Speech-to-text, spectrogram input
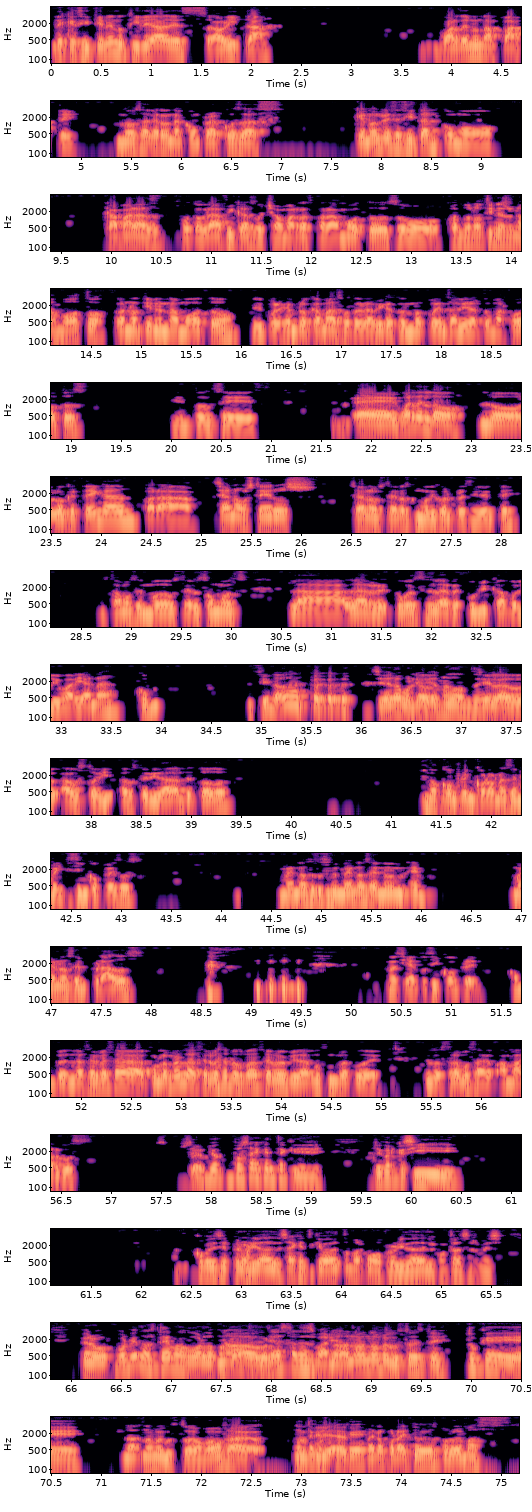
de que si tienen utilidades ahorita, guarden una parte, no se agarran a comprar cosas que no necesitan como cámaras fotográficas o chamarras para motos o cuando no tienes una moto. cuando no tienen una moto. Y por ejemplo cámaras fotográficas cuando no pueden salir a tomar fotos entonces, eh, guárdenlo, lo, lo que tengan para... Sean austeros. Sean austeros, como dijo el presidente. Estamos en modo austero, somos la, la, ¿cómo es la República Bolivariana? ¿Cómo? Sí, ¿no? Sí, era Bolivia, ¿no? Sí, la austeridad ante todo. No compren coronas en 25 pesos. Menos, menos en un, en, menos en Prados. No es cierto, sí compren. compren. La cerveza, por lo menos la cerveza nos va a hacer olvidarnos un rato de, de los tragos amargos. pues hay gente que, yo creo que sí, ¿cómo dice? Prioridades. Hay gente que va a tomar como prioridad el encontrar cerveza. Pero volviendo al tema, gordo, porque ya, estás desvariando. No, no, no me gustó este. ¿Tú qué? No, no me gustó. Vamos a... ¿No te gustó qué? Bueno, por ahí tuvimos problemas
